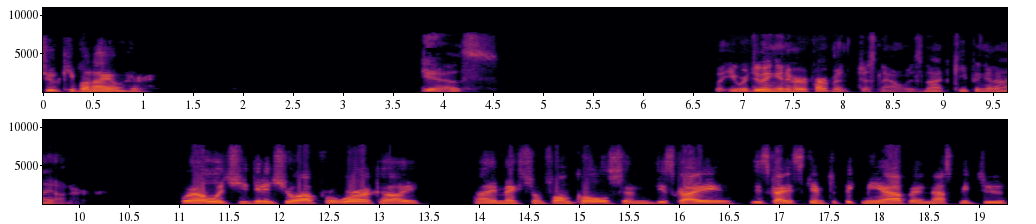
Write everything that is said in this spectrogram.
to keep an eye on her. Yes. What you were doing in her apartment just now was not keeping an eye on her. Well, when she didn't show up for work, I I make some phone calls, and this guy these guys came to pick me up and asked me to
